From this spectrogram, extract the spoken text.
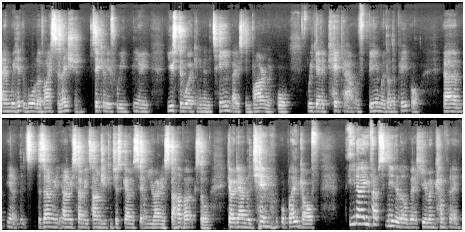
and we hit the wall of isolation, particularly if we you know used to working in a team-based environment or we get a kick out of being with other people. Um, you know, there's, only only so many times you can just go and sit on your own in Starbucks or go down the gym or play golf. You know, you perhaps need a little bit of human company.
